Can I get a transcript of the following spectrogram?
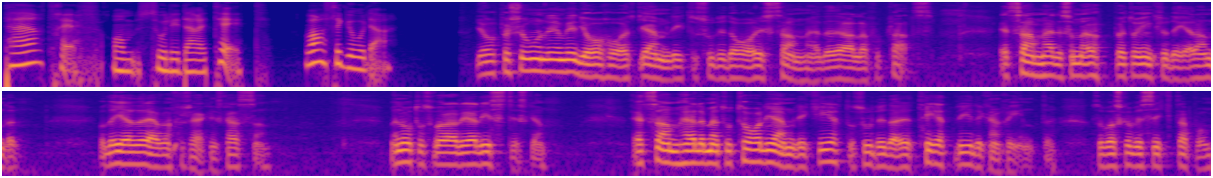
Per Träff om solidaritet. Varsågoda. Ja, personligen vill jag ha ett jämlikt och solidariskt samhälle där alla får plats. Ett samhälle som är öppet och inkluderande. Och det gäller även Försäkringskassan. Men låt oss vara realistiska. Ett samhälle med total jämlikhet och solidaritet blir det kanske inte. Så vad ska vi sikta på?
